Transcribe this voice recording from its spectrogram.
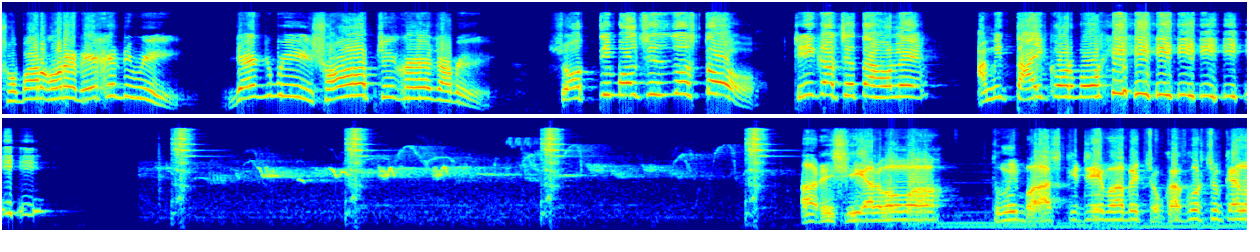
শোবার ঘরে রেখে দিবি। দেখবি সব ঠিক হয়ে যাবে। সত্যি বলছিস দোস্ত? ঠিক আছে তাহলে, আমি তাই করব। আরে শিয়াল মামা তুমি বাস কেটে এভাবে চোখা করছ কেন?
